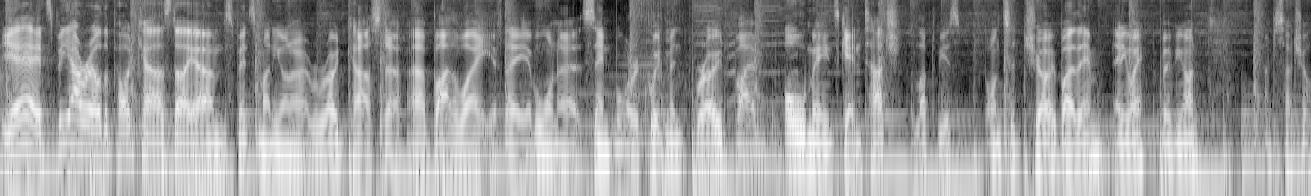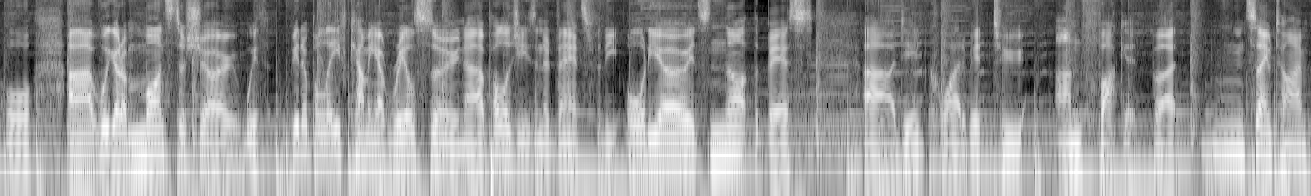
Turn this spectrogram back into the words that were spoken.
yeah, it's BRL, the podcast. I um, spent some money on a RodeCaster. Uh, by the way, if they ever want to send more equipment, Rode, by all means, get in touch. Love to be a sponsored show by them. Anyway, moving on. I'm such a whore. Uh, we got a monster show with Bitter Belief coming up real soon. Uh, apologies in advance for the audio. It's not the best. Uh, did quite a bit to unfuck it, but mm, same time,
